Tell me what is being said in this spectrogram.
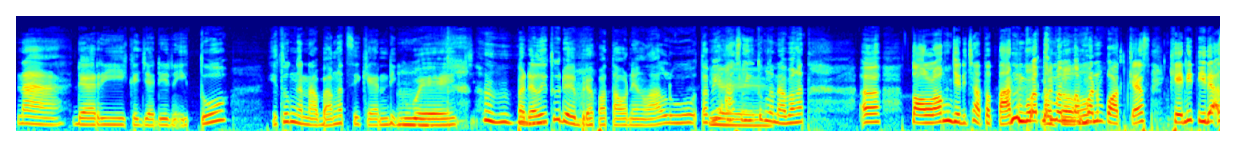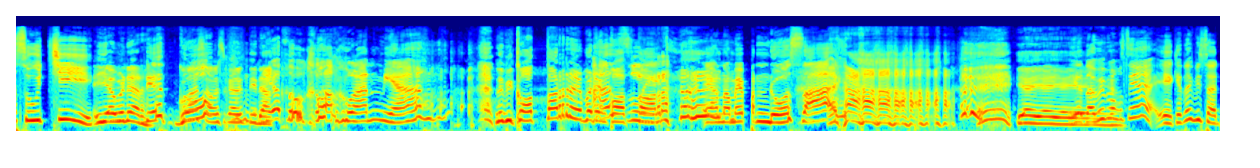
Nah dari kejadian itu itu ngena banget sih Ken di Hmm. gue. Padahal itu udah berapa tahun yang lalu, tapi Iya, asli iya, itu iya. ngena banget. Eh, tolong jadi catatan buat Betul. teman-teman podcast, Kenny tidak suci. Iya benar. Dia Gue tuh- sama sekali tidak. Dia tuh kelakuannya Lebih kotor daripada yang asli. kotor. yang namanya pendosa. Iya iya iya. ya, iya, tapi iya. maksudnya ya kita bisa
